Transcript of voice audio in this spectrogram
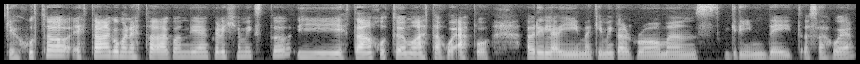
que justo estaba como en esta edad cuando iba en colegio mixto y estaban justo de moda estas weas, po, Avril Lavigne, My Chemical Romance, Green todas esas weas.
